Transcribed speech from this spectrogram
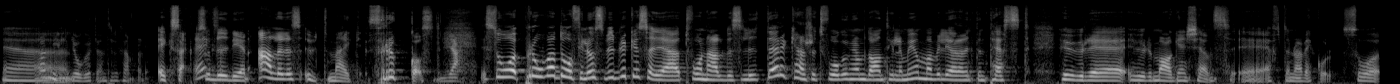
Eh, Vaniljyoghurten till exempel. Exakt, så Exakt. blir det en alldeles utmärkt frukost. Ja. Så prova Dofilus. Vi brukar säga 2,5 deciliter, kanske två gånger om dagen till och med om man vill göra en liten test hur, eh, hur magen känns eh, efter några veckor. Så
